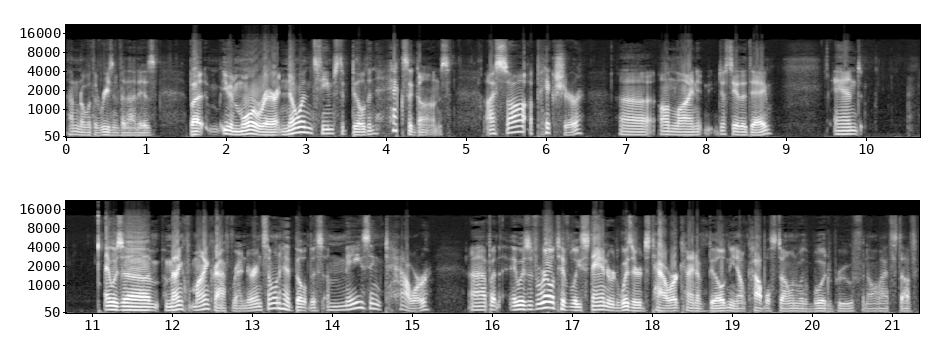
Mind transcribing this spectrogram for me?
I don't know what the reason for that is, but even more rare, no one seems to build in hexagons. I saw a picture uh, online just the other day and it was a, a, Minecraft render, and someone had built this amazing tower. Uh, but it was a relatively standard wizard's tower kind of build, you know, cobblestone with wood roof and all that stuff.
